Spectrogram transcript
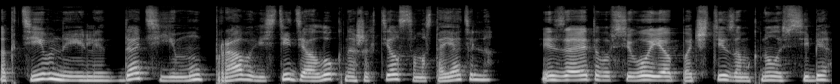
Активный или дать ему право вести диалог наших тел самостоятельно? Из-за этого всего я почти замкнулась в себе.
